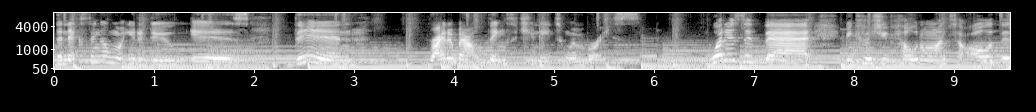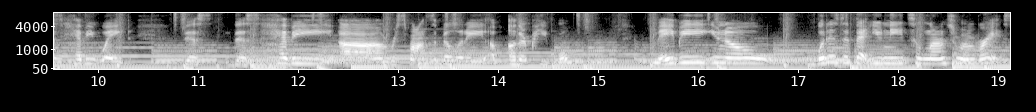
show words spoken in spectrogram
the next thing i want you to do is then write about things that you need to embrace. What is it that because you've held on to all of this heavy weight, this this heavy um, responsibility of other people, maybe you know what is it that you need to learn to embrace?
